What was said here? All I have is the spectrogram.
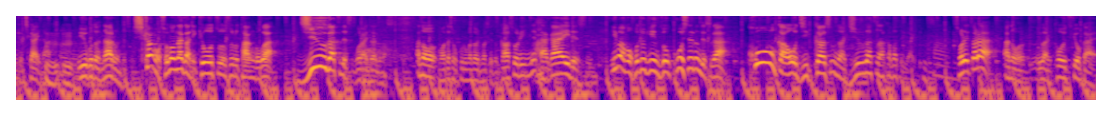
挙近いなということになるんです、しかもその中に共通する単語が10月です。ご覧いただきます。あの私も車でおりますけどガソリンね高いです、今も補助金続行してるんですが効果を実感するのは10月半ばと言われています、うん、それからあのいわゆる統一教会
